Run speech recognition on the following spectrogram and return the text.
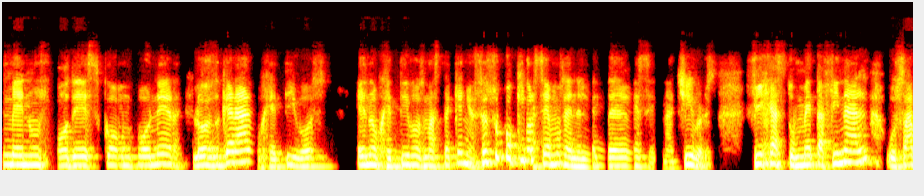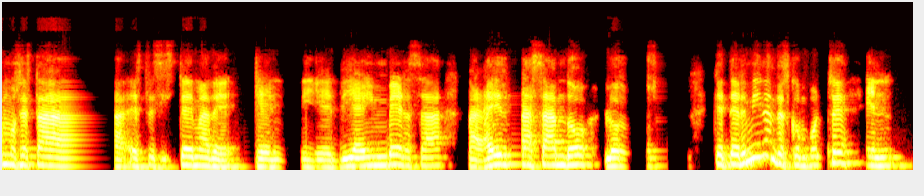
menos o descomponer los grandes objetivos en objetivos más pequeños. Es un poquito lo que hacemos en el ETS, en Achievers. Fijas tu meta final, usamos esta, este sistema de ingeniería inversa para ir pasando los que terminan descomponiéndose en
